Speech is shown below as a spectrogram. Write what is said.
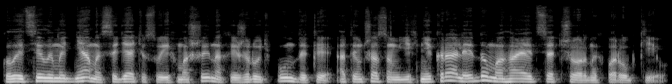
коли цілими днями сидять у своїх машинах і жруть пундики, а тим часом їхні кралі домагаються чорних парубків.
